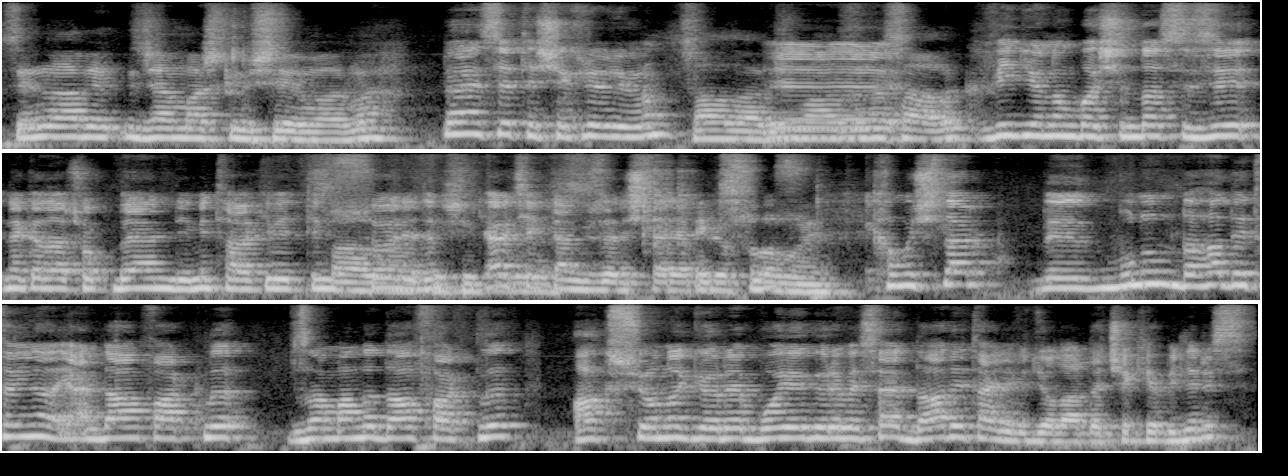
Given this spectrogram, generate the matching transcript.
Senin abi ekleyeceğin başka bir şey var mı? Ben size teşekkür ediyorum. Sağ ol abi. Ee, sağlık. Videonun başında sizi ne kadar çok beğendiğimi, takip ettiğimi Sağ söyledim. teşekkür Gerçekten ederiz. güzel işler yapıyorsunuz. Kamışlar e, bunun daha detayına yani daha farklı zamanda daha farklı aksiyona göre, boya göre vesaire daha detaylı videolarda çekebiliriz.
